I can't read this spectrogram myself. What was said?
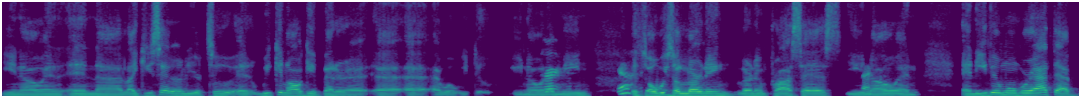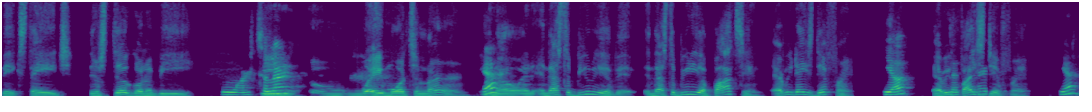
you know and and uh, like you said earlier too and we can all get better at, at, at what we do you know what i mean yeah. it's always a learning learning process you know and and even when we're at that big stage there's still going to be more to learn way more to learn yeah. you know and, and that's the beauty of it and that's the beauty of boxing every day's different yeah every fight's right. different yeah,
